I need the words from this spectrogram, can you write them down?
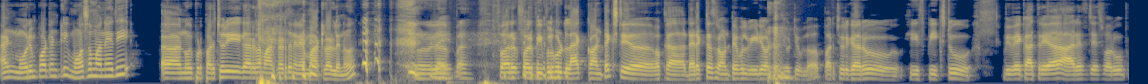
అండ్ మోర్ ఇంపార్టెంట్లీ మోసం అనేది నువ్వు ఇప్పుడు పరచూరి గారిలా మాట్లాడితే నేనేం మాట్లాడలేను. For for people who'd lack context ఒక డైరెక్టర్స్ రౌండ్ టేబుల్ వీడియో ఉంటుంది యూట్యూబ్లో. Paruchuri garu he speaks to Vivek Athreya RSJ Swaroop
